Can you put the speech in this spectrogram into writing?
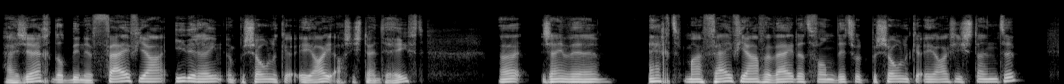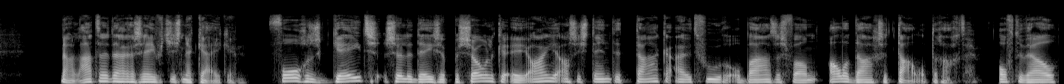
Hij zegt dat binnen vijf jaar iedereen een persoonlijke AI-assistent heeft. Uh, zijn we echt maar vijf jaar verwijderd van dit soort persoonlijke AI-assistenten? Nou, laten we daar eens eventjes naar kijken. Volgens Gates zullen deze persoonlijke AI-assistenten taken uitvoeren op basis van alledaagse taalopdrachten. Oftewel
